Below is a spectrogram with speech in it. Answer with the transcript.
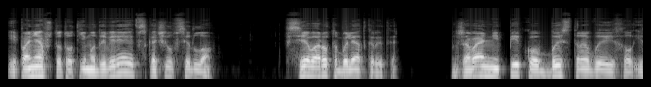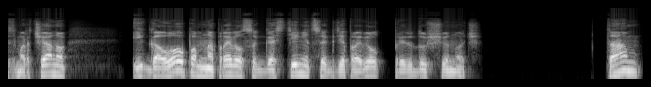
и, поняв, что тот ему доверяет, вскочил в седло. Все ворота были открыты. Джованни Пико быстро выехал из Марчано и галопом направился к гостинице, где провел предыдущую ночь. Там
